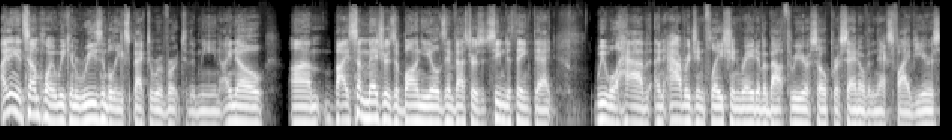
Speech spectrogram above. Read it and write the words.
I think at some point we can reasonably expect to revert to the mean. I know um, by some measures of bond yields, investors seem to think that we will have an average inflation rate of about three or so percent over the next five years.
